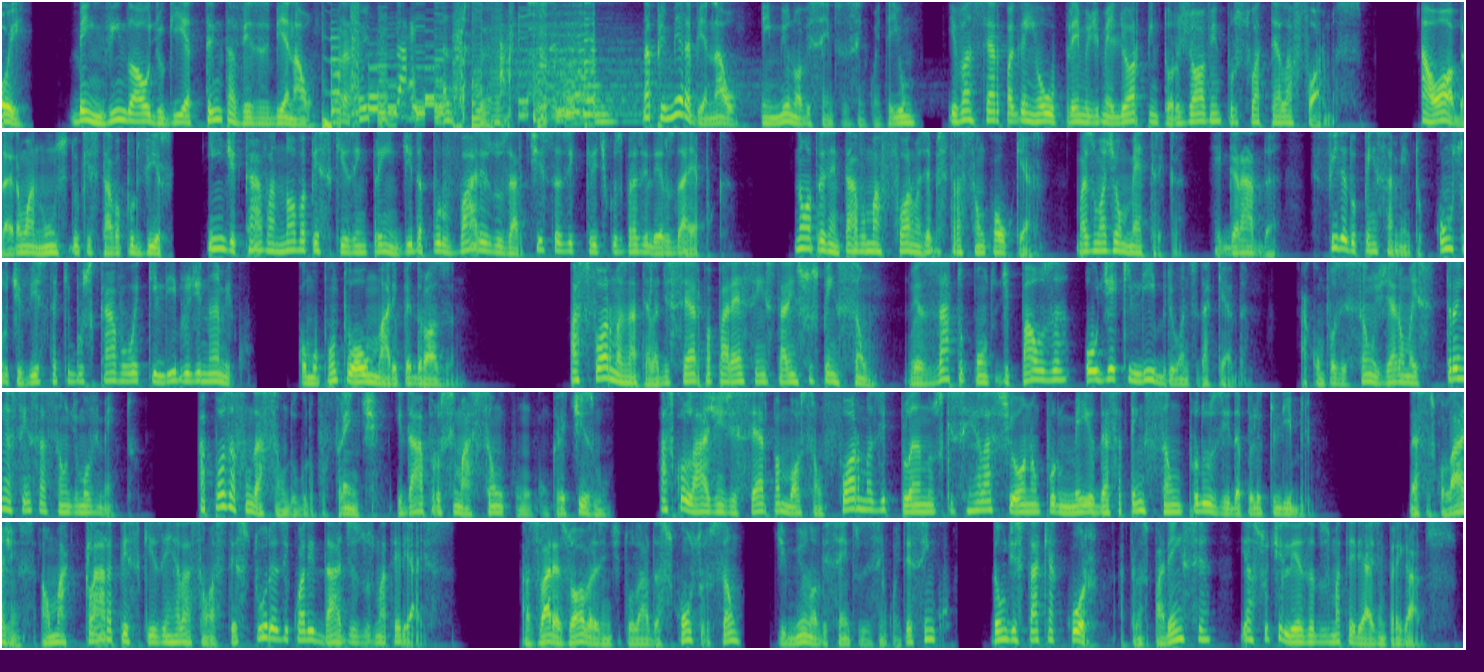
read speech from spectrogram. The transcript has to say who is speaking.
Speaker 1: Oi, bem-vindo ao audioguia 30 vezes Bienal. Na primeira Bienal, em 1951, Ivan Serpa ganhou o prêmio de melhor pintor jovem por sua tela Formas. A obra era um anúncio do que estava por vir e indicava a nova pesquisa empreendida por vários dos artistas e críticos brasileiros da época. Não apresentava uma forma de abstração qualquer, mas uma geométrica, regrada, filha do pensamento construtivista que buscava o equilíbrio dinâmico, como pontuou Mário Pedrosa. As formas na tela de Serpa parecem estar em suspensão, no exato ponto de pausa ou de equilíbrio antes da queda. A composição gera uma estranha sensação de movimento. Após a fundação do Grupo Frente e da aproximação com o concretismo, as colagens de Serpa mostram formas e planos que se relacionam por meio dessa tensão produzida pelo equilíbrio. Nessas colagens, há uma clara pesquisa em relação às texturas e qualidades dos materiais. As várias obras intituladas Construção, de 1955, dão destaque à cor, à transparência e à sutileza dos materiais empregados.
